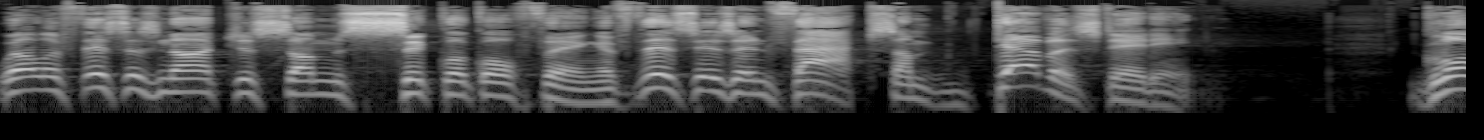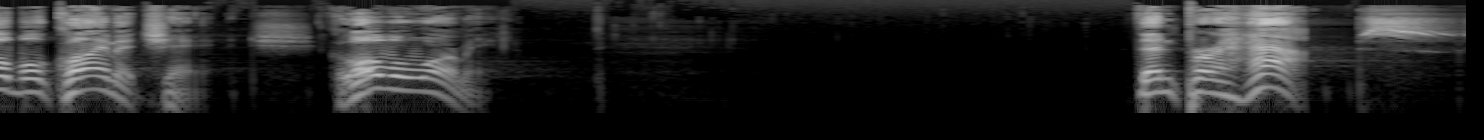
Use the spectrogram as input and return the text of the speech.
Well, if this is not just some cyclical thing, if this is in fact some devastating global climate change, global warming, then perhaps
